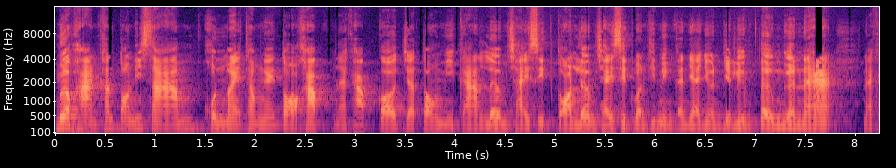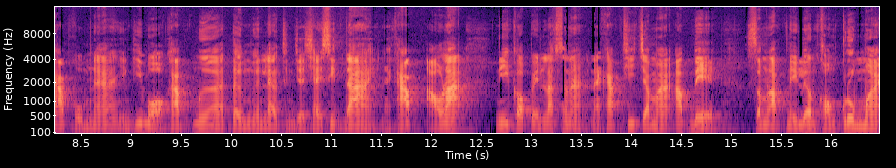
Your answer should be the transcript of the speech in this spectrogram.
เมื่อผ่านขั้นตอนที่ 3 คนใหม่ทำไงต่อครับนะครับ ก็จะต้องมีการเริ่มใช้สิทธิ์ก่อนเริ่มใช้สิทธิ์วันที่ 1 กันยายนอย่าลืมเติมเงินนะฮะนะครับผมนะอย่างที่บอกครับเมื่อเติมเงินแล้วถึงจะใช้สิทธิ์ได้นะครับ เอาละนี่ก็เป็นลักษณะนะครับที่จะมาอัปเดตสำหรับในเรื่องของกลุ่มใหม่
